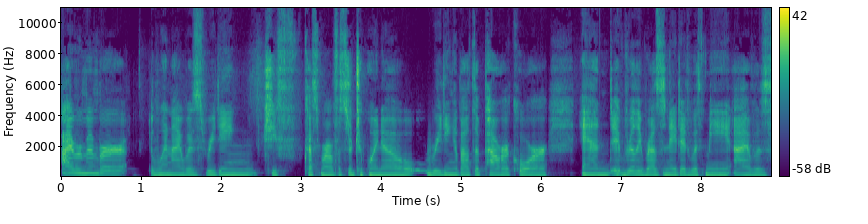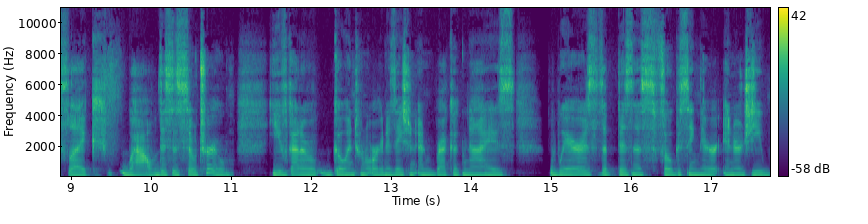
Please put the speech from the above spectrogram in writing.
I remember when I was reading Chief Customer Officer 2.0, reading about the Power Core, and it really resonated with me. I was like, wow, this is so true. You've got to go into an organization and recognize where is the business focusing their energy,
